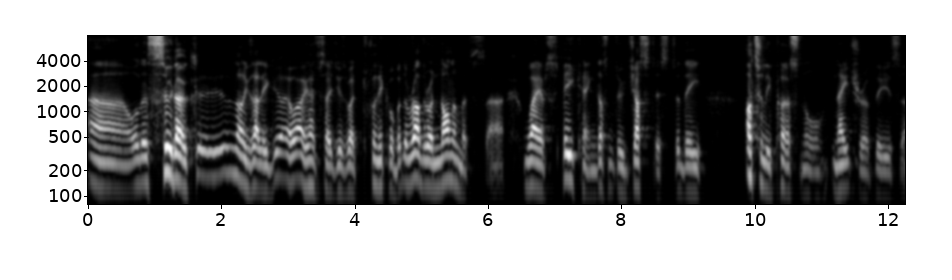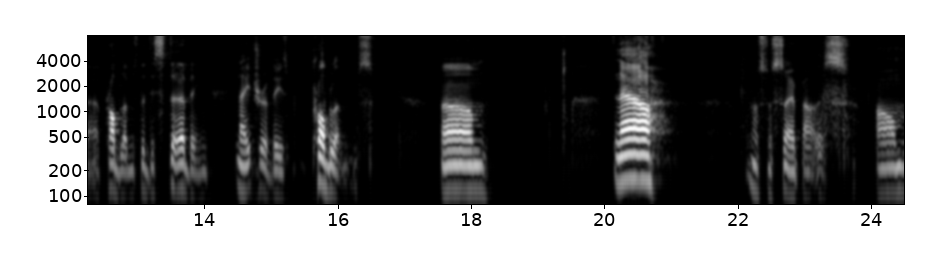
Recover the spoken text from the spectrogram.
uh, or the pseudo, not exactly, I have to say to use the word clinical, but the rather anonymous uh, way of speaking doesn't do justice to the utterly personal nature of these uh, problems, the disturbing nature of these problems. Um, now, what else to say about this? Um,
